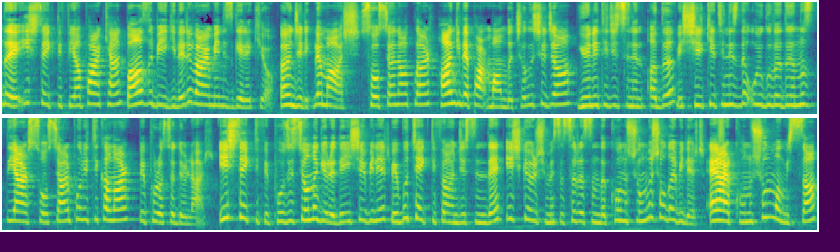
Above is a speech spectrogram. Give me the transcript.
adaya iş teklifi yaparken bazı bilgileri vermeniz gerekiyor. Öncelikle maaş, sosyal haklar, hangi departmanda çalışacağı, yöneticisinin adı ve şirketinizde uyguladığınız diğer sosyal politikalar ve prosedürler prosedürler. İş teklifi pozisyona göre değişebilir ve bu teklif öncesinde iş görüşmesi sırasında konuşulmuş olabilir. Eğer konuşulmamışsa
